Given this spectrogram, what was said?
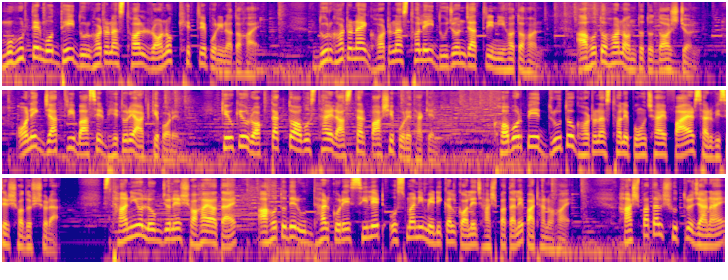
মুহূর্তের মধ্যেই দুর্ঘটনাস্থল রণক্ষেত্রে পরিণত হয়। দুর্ঘটনায় ঘটনাস্থলেই দুজন যাত্রী নিহত হন। আহত হন অন্তত জন। অনেক যাত্রী বাসের ভেতরে আটকে পড়েন। কেউ কেউ রক্তাক্ত অবস্থায় রাস্তার পাশে পড়ে থাকেন। খবর পেয়ে দ্রুত ঘটনাস্থলে পৌঁছায় ফায়ার সার্ভিসের সদস্যরা। স্থানীয় লোকজনের সহায়তায় আহতদের উদ্ধার করে সিলেট ওসমানী মেডিকেল কলেজ হাসপাতালে পাঠানো হয়। হাসপাতাল সূত্র জানায়,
